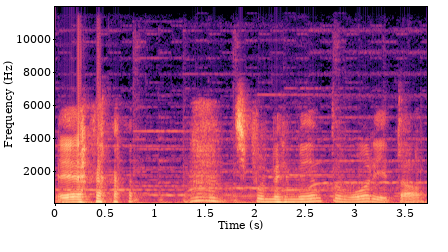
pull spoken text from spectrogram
É. tipo, Memento Mori e tal.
